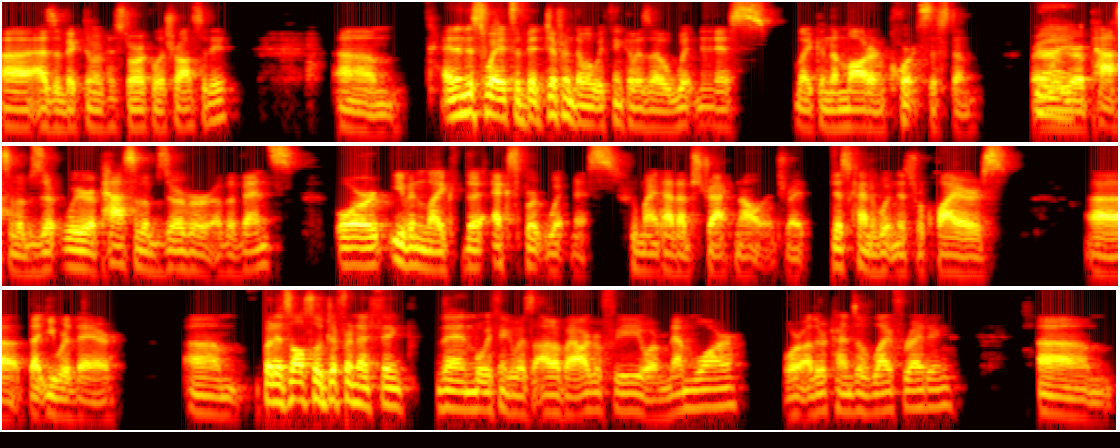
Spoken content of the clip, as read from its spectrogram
uh, as a victim of historical atrocity. Um, and in this way, it's a bit different than what we think of as a witness, like in the modern court system, right? right. Where you're a passive observer, where you're a passive observer of events or even like the expert witness who might have abstract knowledge, right? This kind of witness requires uh, that you were there. Um, but it's also different, I think, than what we think of as autobiography or memoir or other kinds of life writing. Um,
